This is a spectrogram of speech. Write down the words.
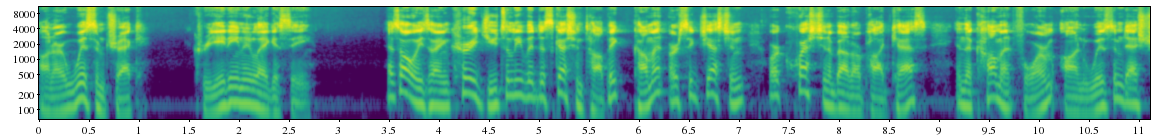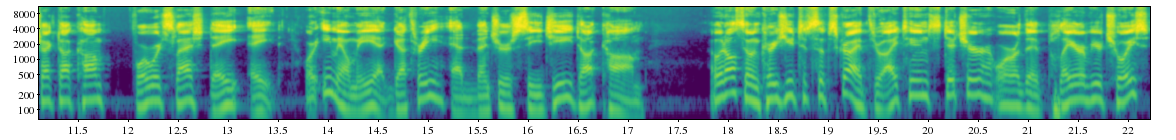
on our wisdom trek, creating a legacy. As always, I encourage you to leave a discussion topic, comment, or suggestion or question about our podcast in the comment form on wisdom-trek.com forward slash day eight or email me at guthrie at venturecg.com. I would also encourage you to subscribe through iTunes, Stitcher, or the player of your choice,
